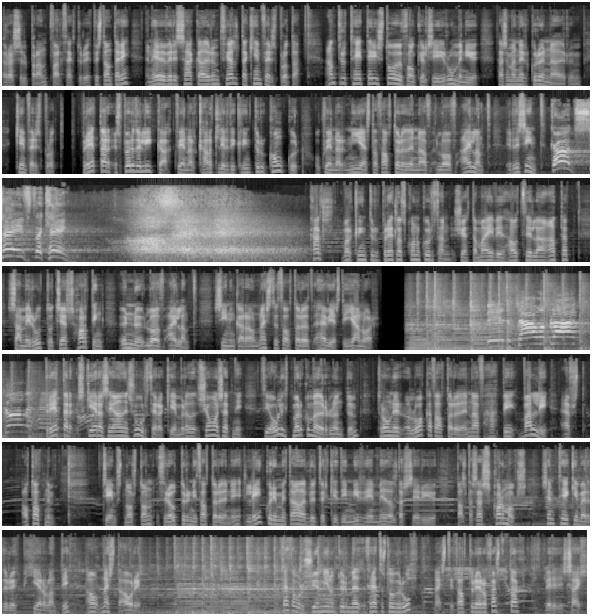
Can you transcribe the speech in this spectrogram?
Russell Brand var þekktur uppistandari en hefur verið sakaður um fjölda kynferðisbrota. Andrew Tate er í stofufangjölsi í Rúmeníu þar sem hann er grunaður um kynferðisbrot. Bretar spörðu líka hvenar Karl erði krýndur kongur og hvenar nýjasta þáttaröðin af Love Island erði sínt. God save the king! Karl var krýndur Breitlandskonungur þann 7. mæ við hátiðla aðtöpp, Sami Rút og Jess Harding unnu Love Island. Sýningar á næstu þáttaröð hefjast í januar. Bretar skera sig aðeins úr þegar kemur að sjónvarsefni því ólíkt mörgum öðru löndum trónir loka þáttaröðin af Happy Valley efst á toppnum. James Norton, þrjóturinn í þáttaröðinni, leikur í mitt aðalutverkið í nýri miðaldarserju Baltasars Kormáks sem tekin verður upp hér á landi á næsta ári. Þetta voru sjö mínútur með frettastofur úf. Næsti þáttur er á föstudag. Veriði sæl.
